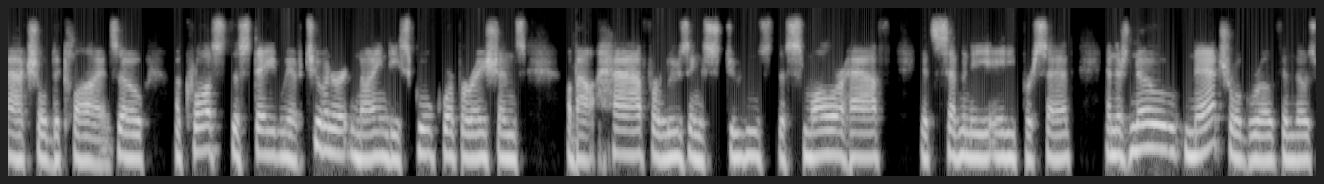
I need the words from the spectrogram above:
actual decline. So across the state we have 290 school corporations. About half are losing students. The smaller half it's 70 80% and there's no natural growth in those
